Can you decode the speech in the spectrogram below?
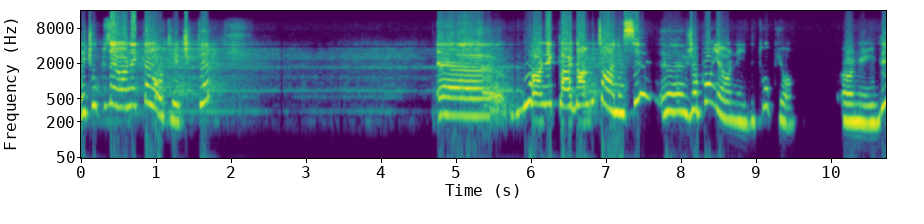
Ve çok güzel örnekler ortaya çıktı. Ee, bu örneklerden bir tanesi e, Japonya örneğiydi, Tokyo örneğiydi.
